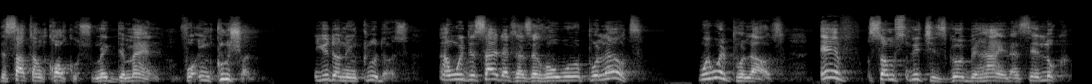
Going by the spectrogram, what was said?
the Southern Caucus, make demand for inclusion, you don't include us, and we decide that as a whole we will pull out, we will pull out. If some snitches go behind and say, look,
